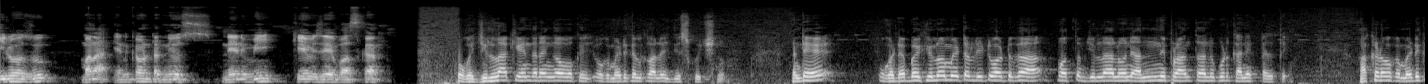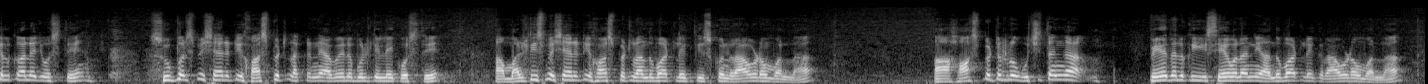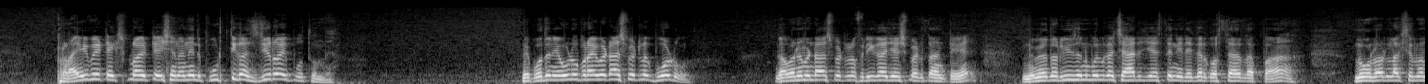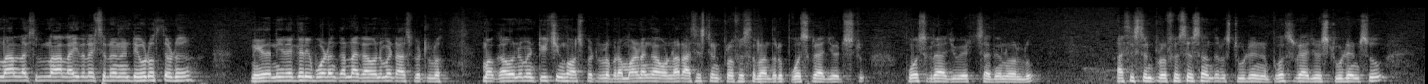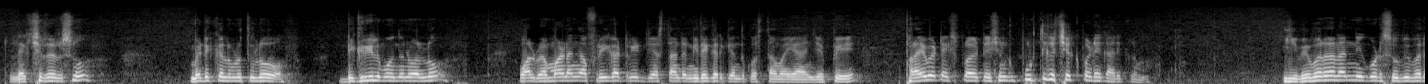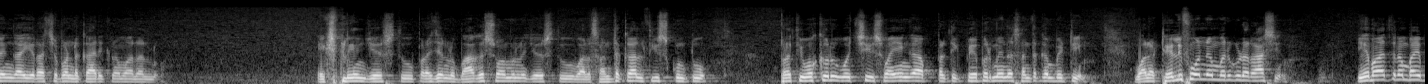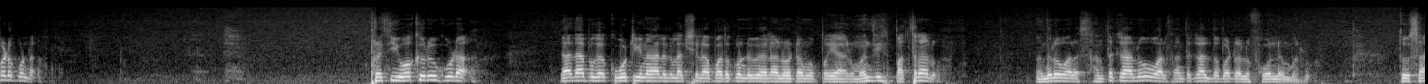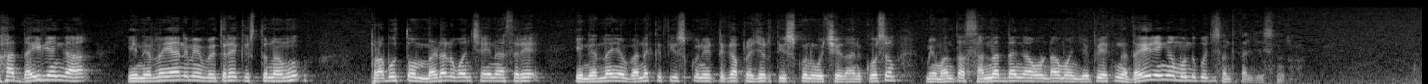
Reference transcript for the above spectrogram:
ఈరోజు మన encounter news. నేను మీ కే. విజయ భాస్కర్ ఒక జిల్లా కేంద్రంగా ఒక ఒక మెడికల్ కాలేజ్ తీసుకొచ్చినాం. అంటే ఒక డెబ్బై కిలోమీటర్లు ఇటు అటుగా మొత్తం జిల్లాలోని అన్ని ప్రాంతాలు కూడా కనెక్ట్ అవుతాయి. అక్కడ ఒక మెడికల్ కాలేజ్ వస్తే సూపర్ స్పెషాలిటీ హాస్పిటల్ అక్కడనే అవైలబిలిటీ లేక వస్తే ఆ మల్టీ స్పెషాలిటీ హాస్పిటల్ అందుబాటులోకి తీసుకొని రావడం వల్ల ఆ హాస్పిటల్లో ఉచితంగా పేదలకు ఈ సేవలన్నీ అందుబాటులోకి రావడం వల్ల ప్రైవేట్ ఎక్స్ప్లాయిటేషన్ అనేది పూర్తిగా జీరో అయిపోతుంది. రేపు ఎవడు ప్రైవేట్ హాస్పిటల్కి పోడు? గవర్నమెంట్ హాస్పిటల్లో ఫ్రీగా చేసి పెడతా అంటే నువ్వేదో రీజనబుల్గా ఛార్జ్ చేస్తే నీ దగ్గరకు వస్తారు తప్ప నువ్వు రెండు లక్షలు నాలుగు లక్షలు నాలుగు ఐదు లక్షలు అని అంటే ఎవడొస్తాడు నీ నీ దగ్గరికి పోవడం కన్నా గవర్నమెంట్ హాస్పిటల్లో మా గవర్నమెంట్ టీచింగ్ హాస్పిటల్లో బ్రహ్మాండంగా ఉన్నారు. అసిస్టెంట్ ప్రొఫెసర్లు అందరూ పోస్ట్ గ్రాడ్యుయేట్స్ పోస్ట్ గ్రాడ్యుయేట్స్ చదివిన వాళ్ళు. అసిస్టెంట్ ప్రొఫెసర్స్ అందరూ student post graduate students lecturers medical వృత్తిలో డిగ్రీలు పొందిన వాళ్ళు వాళ్ళు బ్రహ్మాండంగా ఫ్రీగా ట్రీట్ చేస్తా అంటే నీ దగ్గరికి ఎందుకు వస్తామయ్యా అని చెప్పి ప్రైవేట్ ఎక్స్ప్లాయిటేషన్కు పూర్తిగా చెక్ పడే కార్యక్రమం. ఈ వివరాలన్నీ కూడా సువివరంగా ఈ రచ్చబండ కార్యక్రమాలలో ఎక్స్ప్లెయిన్ చేస్తూ ప్రజలను భాగస్వాములను చేస్తూ వాళ్ళ సంతకాలు తీసుకుంటూ ప్రతి ఒక్కరూ వచ్చి స్వయంగా ప్రతి పేపర్ మీద సంతకం పెట్టి వాళ్ళ టెలిఫోన్ నెంబర్ కూడా రాసి ఏమాత్రం భయపడకుండా ప్రతి ఒక్కరూ కూడా దాదాపుగా కోటి నాలుగు లక్షల పదకొండు వేల నూట ముప్పై ఆరు మంది పత్రాలు. అందులో వాళ్ళ సంతకాలు వాళ్ళ సంతకాలతో పాటు వాళ్ళ ఫోన్ నెంబర్లు. తో సహా ధైర్యంగా ఈ నిర్ణయాన్ని మేము వ్యతిరేకిస్తున్నాము. ప్రభుత్వం మెడలు వంచైనా సరే ఈ నిర్ణయం వెనక్కి తీసుకునేట్టుగా ప్రజలు తీసుకుని వచ్చేదానికోసం మేమంతా సన్నద్ధంగా ఉండామని చెప్పి ఏకంగా ధైర్యంగా ముందుకు వచ్చి సంతకాలు చేసినారు.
